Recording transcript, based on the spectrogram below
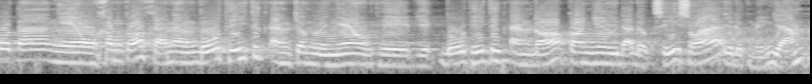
cô ta nghèo, không có khả năng bố thí thức ăn cho người nghèo, thì việc bố thí thức ăn đó coi như đã được xí xóa và được miễn giảm.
